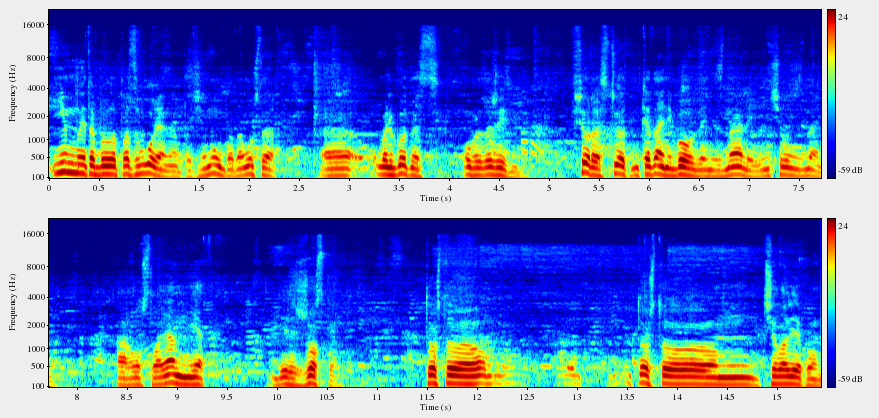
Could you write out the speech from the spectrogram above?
Им это было позволено. Почему? Потому что э, вольготность образа жизни. Все растет, никогда они голода не знали, ничего не знали. А у славян нет. Здесь жестко. То, что, то, что человеку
